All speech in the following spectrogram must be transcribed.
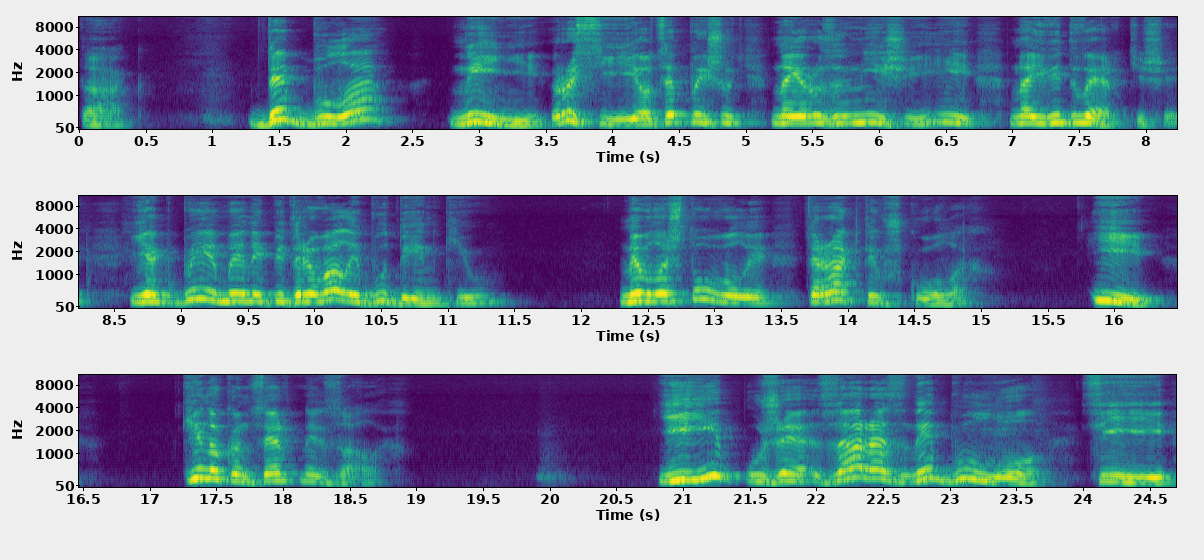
Так. Де б була нині Росія, оце пишуть найрозумніші і найвідвертіші, якби ми не підривали будинків, не влаштовували теракти в школах і кіноконцертних залах. її б уже зараз не було, цієї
